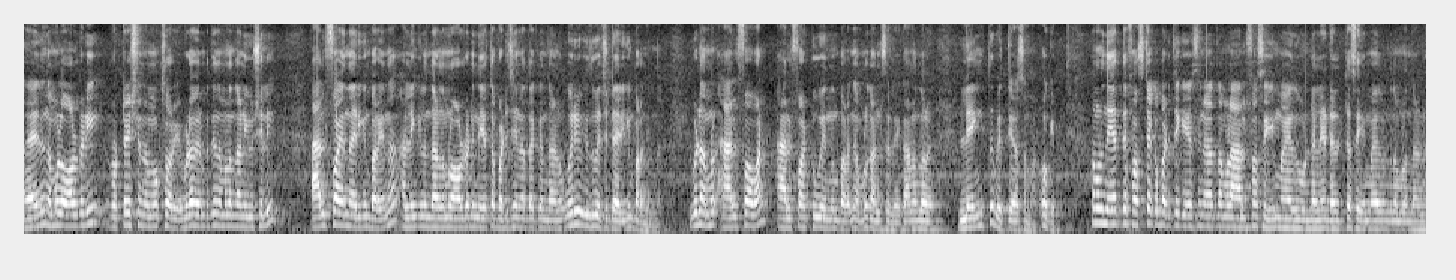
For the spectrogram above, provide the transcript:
അതായത് നമ്മൾ ഓൾറെഡി റൊട്ടേഷൻ നമുക്ക് സോറി ഇവിടെ വരുമ്പോഴത്തേക്ക് നമ്മൾ എന്താണ് യൂഷ്വലി ആൽഫ എന്നായിരിക്കും പറയുന്നത്. അല്ലെങ്കിൽ എന്താണ് നമ്മൾ ഓൾറെഡി നേരത്തെ പഠിച്ചതിനകത്തൊക്കെ എന്താണ് ഒരു ഇത് വെച്ചിട്ടായിരിക്കും പറഞ്ഞിരുന്നത്. ഇവിടെ നമ്മൾ ആൽഫ വൺ ആൽഫ ടു എന്നും പറഞ്ഞ് നമ്മൾ കൺസിഡർ ചെയ്യും കാരണം എന്താണ്? ലെങ്ത് വ്യത്യാസമാണ്. ഓക്കെ നമ്മൾ നേരത്തെ ഫസ്റ്റ് ഒക്കെ പഠിച്ച കേസിനകത്ത് നമ്മൾ ആൽഫ സെയിം ആയതുകൊണ്ട് അല്ലെങ്കിൽ ഡെൽറ്റ സെയിം ആയതുകൊണ്ട് നമ്മൾ എന്താണ്?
